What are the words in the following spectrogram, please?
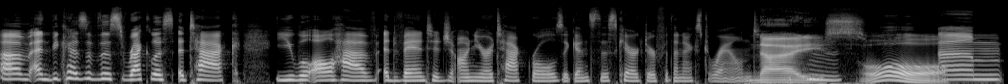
um, and because of this reckless attack, you will all have advantage on your attack rolls against this character for the next round. Nice. Hmm. Oh. Um,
